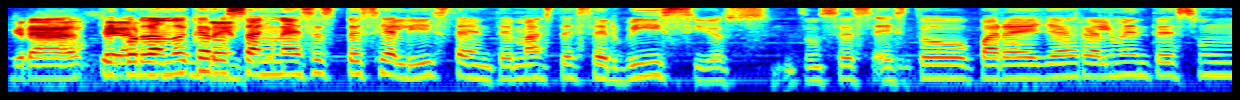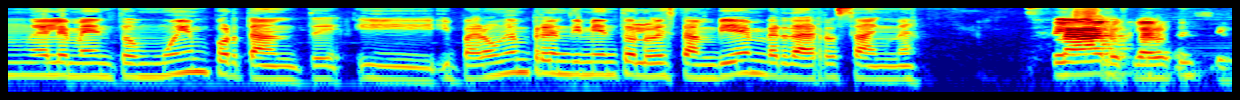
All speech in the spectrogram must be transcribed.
Gracias. Recordando que Rosana es especialista en temas de servicios, entonces esto para ella realmente es un elemento muy importante y, para un emprendimiento lo es también, ¿verdad, Rosana? Claro, claro que sí.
